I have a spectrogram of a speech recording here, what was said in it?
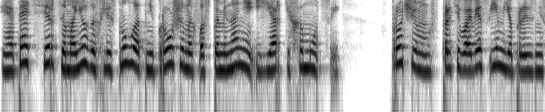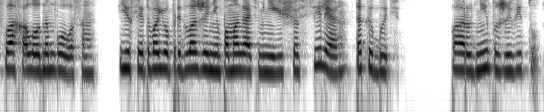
И опять сердце мое захлестнуло от непрошенных воспоминаний и ярких эмоций. Впрочем, в противовес им я произнесла холодным голосом. «Если твое предложение помогать мне еще в силе, так и быть. Пару дней поживи тут».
